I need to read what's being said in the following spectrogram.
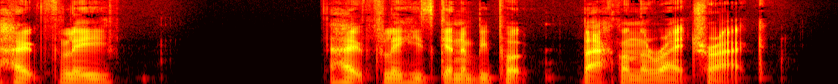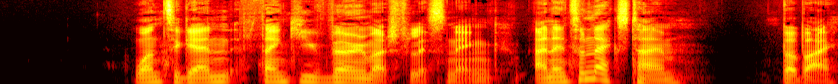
hopefully, hopefully he's going to be put back on the right track. Once again, thank you very much for listening, and until next time, bye bye.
